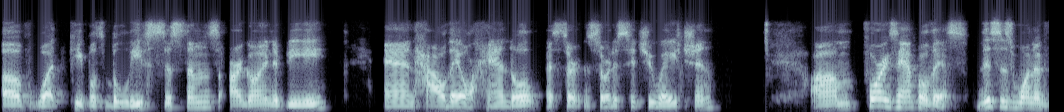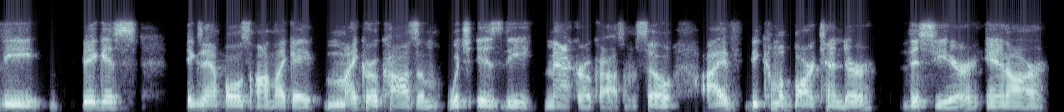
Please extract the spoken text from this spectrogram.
of what people's belief systems are going to be and how they will handle a certain sort of situation. Um, for example, this this is one of the biggest examples on like a microcosm, which is the macrocosm. So I've become a bartender this year in our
